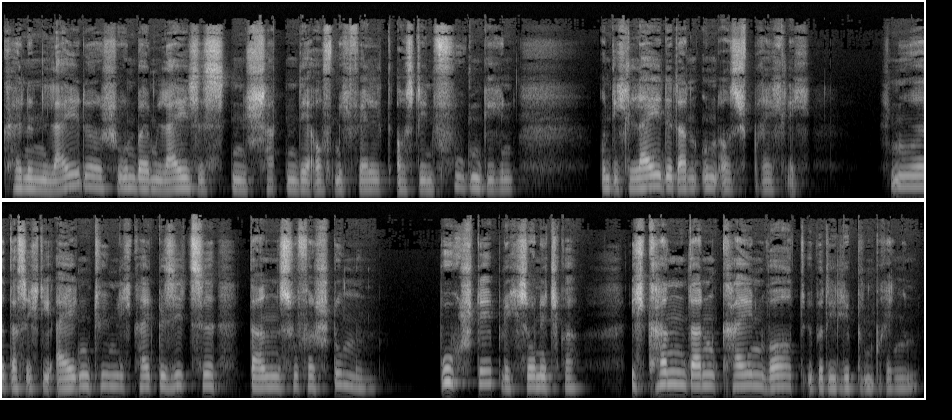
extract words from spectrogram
können leider schon beim leisesten Schatten, der auf mich fällt, aus den Fugen gehen, und ich leide dann unaussprechlich, nur dass ich die Eigentümlichkeit besitze, dann zu verstummen. Buchstäblich, Sonitschka, ich kann dann kein Wort über die Lippen bringen.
